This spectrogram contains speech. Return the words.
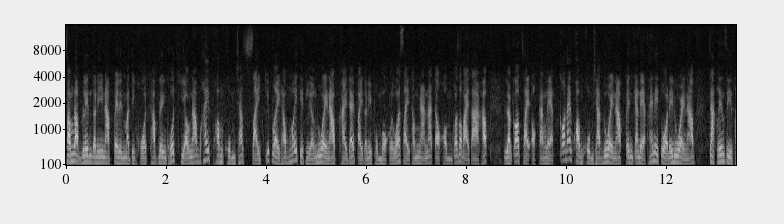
สำหรับเลนส์ตัวนี้นะเป็นเลนส์มัลติโคดครับเลนส์โคดเขียวนะให้ความคมชัดใสกิ๊บเลยครับไม่ติดเหลืองด้วยนะครับใครได้ไปตอนนี้ผมบอกเลยว่าใส่ทำงานหน้าจอคอมก็สบายตาครับแล้วก็ใส่ออกกลางแดดก็ได้ความคมชัดด้วยนะเป็นกันแดดให้ในตัวได้ด้วยนะครับจากเลนส์สีใส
